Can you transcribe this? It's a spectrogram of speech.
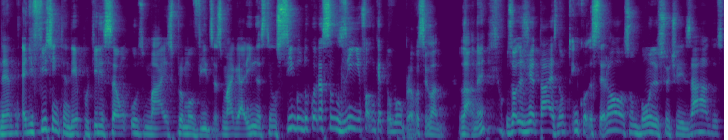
Né? É difícil entender porque eles são os mais promovidos. As margarinas têm o símbolo do coraçãozinho falando que é tão bom para você lá, lá, né? Os óleos vegetais não têm colesterol, são bons de ser utilizados.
